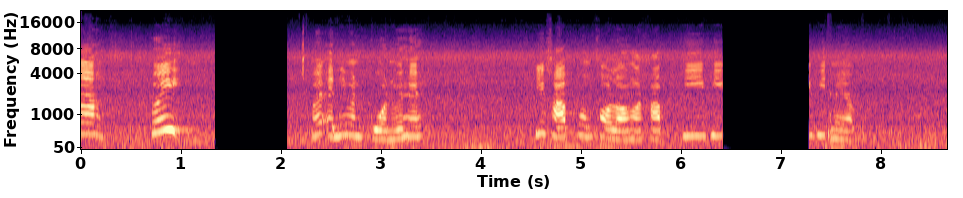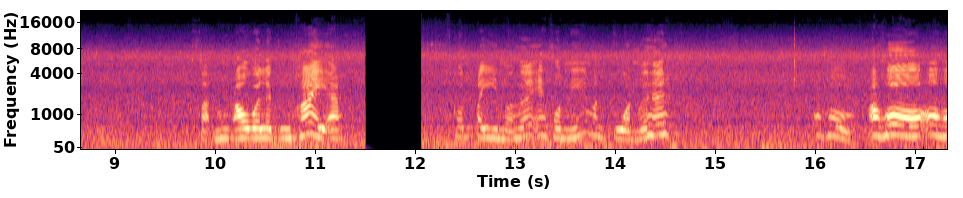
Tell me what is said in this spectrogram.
มา เฮ้ย เฮ้ย อันนี้มันกวนเว้ยเฮ้ย พี่ครับ ผมขอร้องละครับ พี่พี่พี่แมวสัตว์มึงเอาไปเลยกูให้อะคนตีนว่ะเฮ้ยไอคนนี้มันกวนเว้ยเฮ้ย โอ้โห โอ้โห โอ้โห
